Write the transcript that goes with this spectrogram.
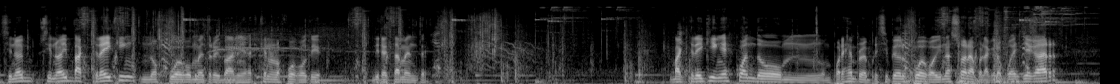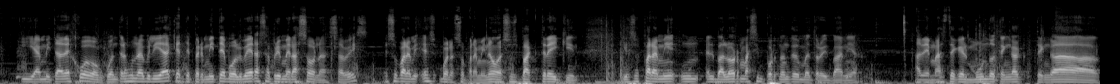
si no, hay, si no hay backtracking, no juego Metroidvania Es que no lo juego, tío Directamente Backtracking es cuando, mm, por ejemplo, al principio del juego hay una zona por la que no puedes llegar y a mitad de juego encuentras una habilidad que te permite volver a esa primera zona, ¿sabéis? Eso para mí es, bueno, eso para mí no, eso es backtracking y eso es para mí el valor más importante de un Metroidvania. Además de que el mundo tenga tenga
